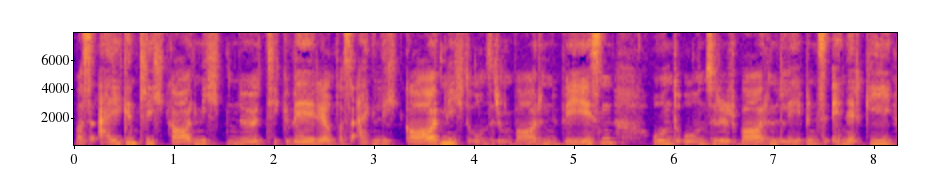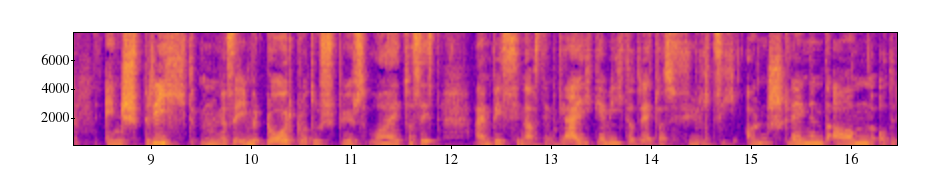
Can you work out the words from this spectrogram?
was eigentlich gar nicht nötig wäre und was eigentlich gar nicht unserem wahren Wesen und unserer wahren Lebensenergie entspricht. Hm, also immer dort, wo du spürst, wow, etwas ist ein bisschen aus dem Gleichgewicht oder etwas fühlt sich anstrengend an oder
